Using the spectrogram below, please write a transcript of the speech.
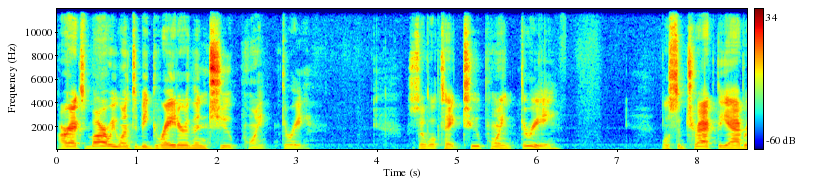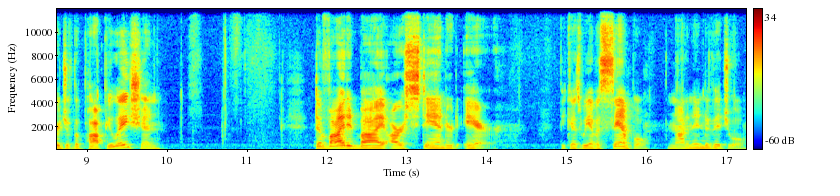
Our x bar we want to be greater than 2.3. So we'll take 2.3 we'll subtract the average of the population divided by our standard error, because we have a sample, not an individual,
